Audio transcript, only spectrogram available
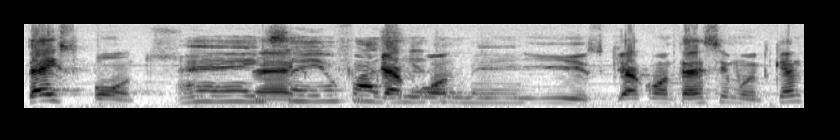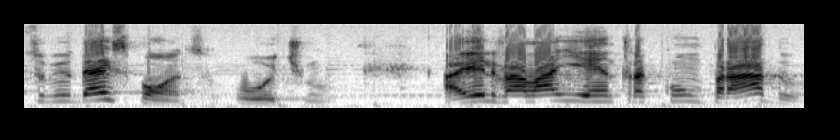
10 pontos. É, né? isso aí eu fazia que, também. Isso, que acontece muito. O candle subiu 10 pontos, o último. Aí ele vai lá e entra comprado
